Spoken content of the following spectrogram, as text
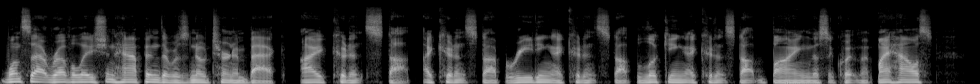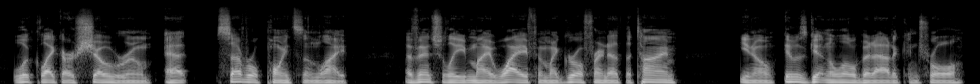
Once that revelation happened, there was no turning back. I couldn't stop. I couldn't stop reading. I couldn't stop looking. I couldn't stop buying this equipment. My house looked like our showroom at several points in life. Eventually, my wife and my girlfriend at the time you know, it was getting a little bit out of control.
